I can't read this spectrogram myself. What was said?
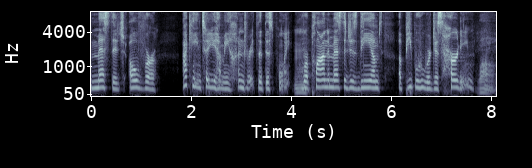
messaged over, I can't tell you how many hundreds at this point, mm-hmm. replying to messages, DMs of people who were just hurting. Wow.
